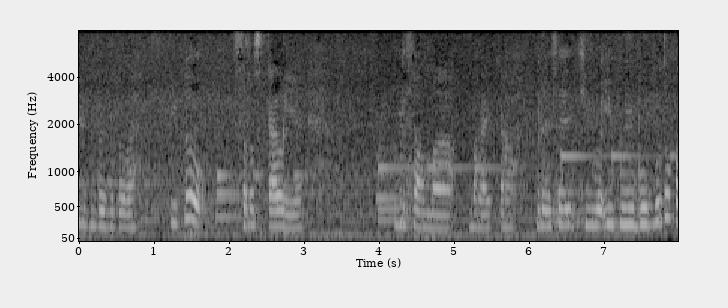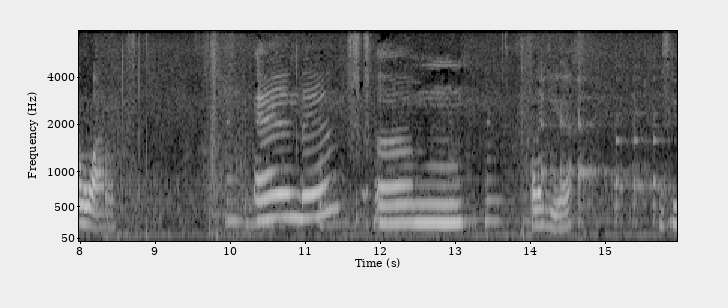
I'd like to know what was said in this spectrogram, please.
gitu gitulah. Itu seru sekali ya. Bersama mereka berasa jiwa ibu-ibuku tuh keluar. And then um, apa lagi ya? Meski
